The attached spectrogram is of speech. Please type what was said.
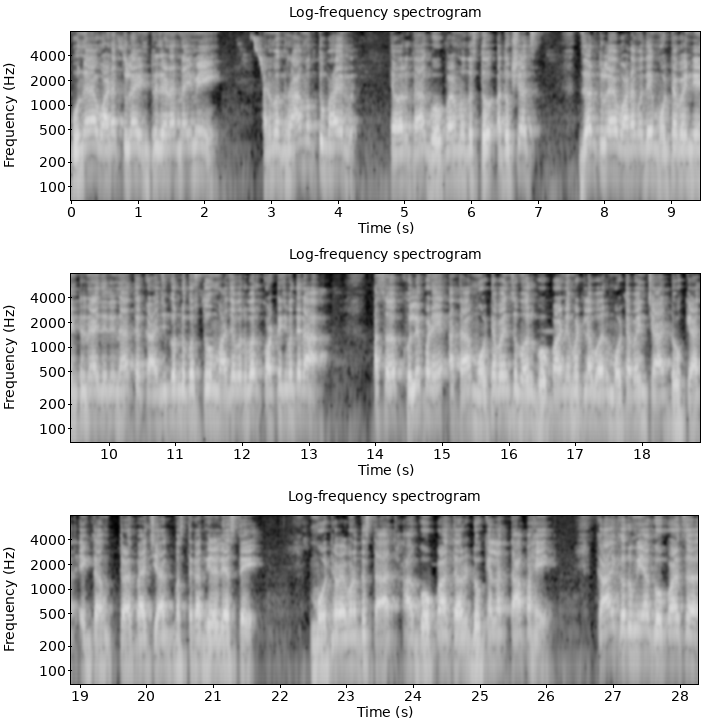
पुन्हा या वाड्यात तुला एंट्री देणार नाही मी. आणि मग राहा मग तू बाहेर. त्यावर आता गोपाळ म्हणत असतो अध्यक्षच जर तुला या वाड्यामध्ये मोठ्या बाईंनी एंट्री नाही दिली ना तर काळजी करू नकोस तू. माझ्याबरोबर कॉटेजमध्ये राहा. असं खुलेपणे आता मोठ्या बाईंसमोर गोपाळने म्हटल्यावर मोठ्या बाईंच्या डोक्यात एकदम तळपायची आग मस्तकात गेलेली असते. मोठ्या वेळ म्हणत असतात हा गोपाळ तर डोक्याला ताप आहे. काय करू मी या गोपाळचं?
